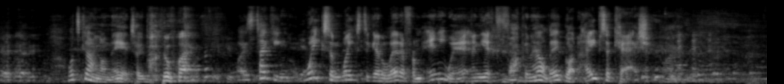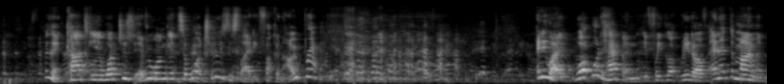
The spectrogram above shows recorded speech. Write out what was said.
What's going on there, too, by the way? Like, it's taking weeks and weeks to get a letter from anywhere, and yet, fucking hell, they've got heaps of cash. Like, isn't it? Cartier watches, everyone gets a watch. Who is this lady? Fucking Oprah? Anyway, what would happen if we got rid of, and at the moment,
